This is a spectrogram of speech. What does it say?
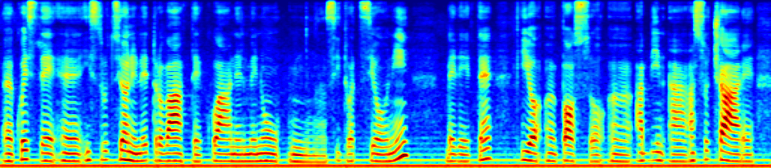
Eh, queste eh, istruzioni le trovate qua nel menu mh, mm, situazioni, vedete, io eh, posso eh, associare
